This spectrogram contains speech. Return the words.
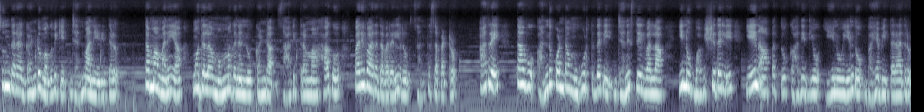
ಸುಂದರ ಗಂಡು ಮಗುವಿಗೆ ಜನ್ಮ ನೀಡಿದ್ದಳು. ತಮ್ಮ ಮನೆಯ ಮೊದಲ ಮೊಮ್ಮಗನನ್ನು ಕಂಡ ಸಾವಿತ್ರಮ್ಮ ಹಾಗೂ ಪರಿವಾರದವರೆಲ್ಲರೂ ಸಂತಸಪಟ್ಟರು ಆದರೆ ತಾವು ಅಂದುಕೊಂಡ ಮುಹೂರ್ತದಲ್ಲಿ ಜನಿಸಲಿಲ್ವಲ್ಲ, ಇನ್ನು ಭವಿಷ್ಯದಲ್ಲಿ ಏನ್ ಆಪತ್ತು ಕಾದಿದೆಯೋ ಏನೋ ಎಂದು ಭಯಭೀತರಾದರು.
